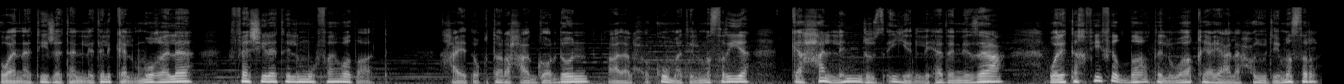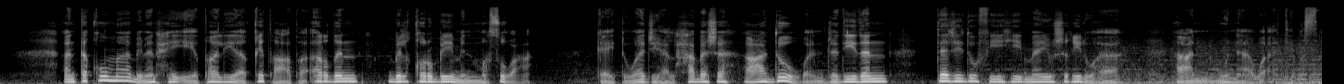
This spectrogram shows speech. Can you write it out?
ونتيجة لتلك المغالاة فشلت المفاوضات حيث اقترح جوردون على الحكومة المصرية كحل جزئي لهذا النزاع ولتخفيف الضغط الواقع على حدود مصر أن تقوم بمنح إيطاليا قطعة أرض بالقرب من مصوع كي تواجه الحبشة عدوا جديدا تجد فيه ما يشغلها عن مناواه مصر.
